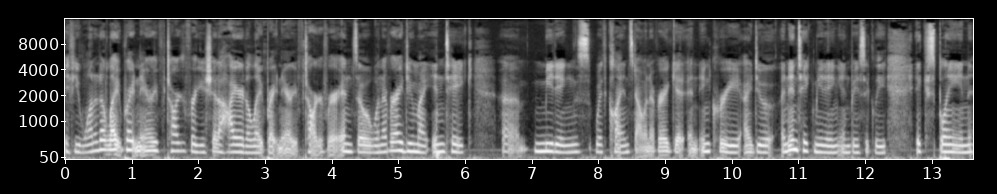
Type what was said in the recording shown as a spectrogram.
if you wanted a light, bright, and airy photographer, you should have hired a light, bright, and airy photographer. And so, whenever I do my intake um, meetings with clients now, whenever I get an inquiry, I do an intake meeting and basically explain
